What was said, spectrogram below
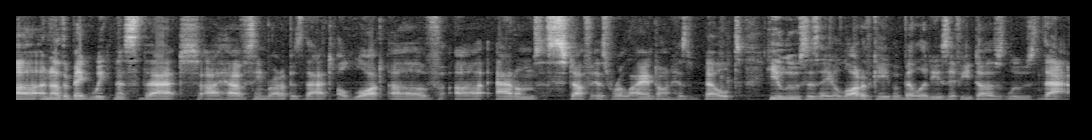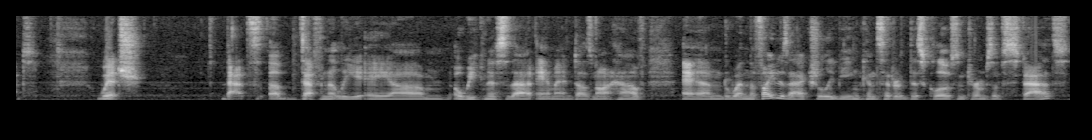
Uh, another big weakness that I have seen brought up is that a lot of uh, Atom's stuff is reliant on his belt. He loses a lot of capabilities if he does lose that, which that's uh, definitely a um, a weakness that Ant Man does not have. And when the fight is actually being considered this close in terms of stats,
